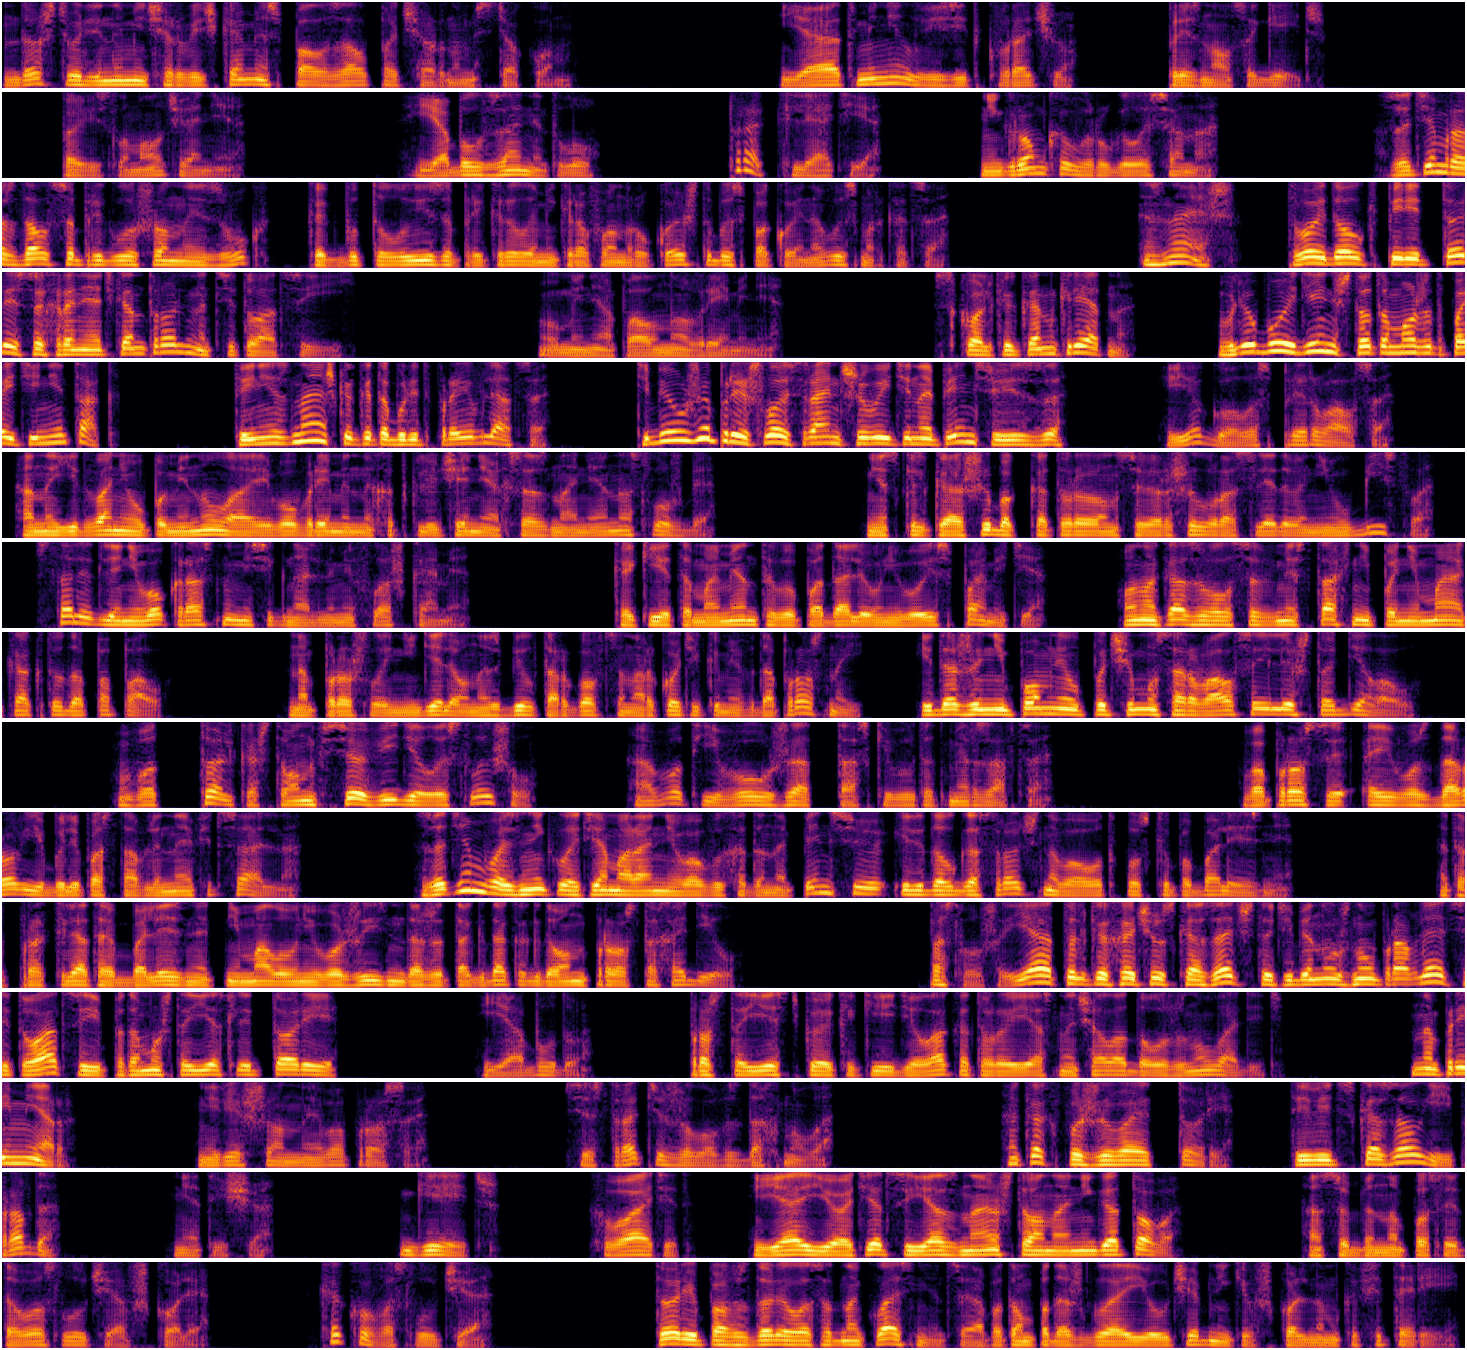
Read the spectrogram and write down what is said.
Дождь водяными червячками сползал по черным стеклам. «Я отменил визит к врачу», — признался Гейдж. Повисло молчание. «Я был занят, Лу». «Проклятье!» — негромко выругалась она. Затем раздался приглушенный звук, как будто Луиза прикрыла микрофон рукой, чтобы спокойно высморкаться. «Знаешь, твой долг перед Тори — сохранять контроль над ситуацией». «У меня полно времени». «Сколько конкретно?» В любой день что-то может пойти не так. Ты не знаешь, как это будет проявляться. Тебе уже пришлось раньше выйти на пенсию из-за...» Ее голос прервался. Она едва не упомянула о его временных отключениях сознания на службе. Несколько ошибок, которые он совершил в расследовании убийства, стали для него красными сигнальными флажками. Какие-то моменты выпадали у него из памяти. Он оказывался в местах, не понимая, как туда попал. На прошлой неделе он избил торговца наркотиками в допросной и даже не помнил, почему сорвался или что делал. Вот только что он все видел и слышал, а вот его уже оттаскивают от мерзавца. Вопросы о его здоровье были поставлены официально. Затем возникла тема раннего выхода на пенсию или долгосрочного отпуска по болезни. Эта проклятая болезнь отнимала у него жизнь даже тогда, когда он просто ходил. «Послушай, я только хочу сказать, что тебе нужно управлять ситуацией, потому что если Тори...» «Я буду», Просто есть кое-какие дела, которые я сначала должен уладить. Например, нерешенные вопросы. Сестра тяжело вздохнула. «А как поживает Тори? Ты ведь сказал ей, правда?» «Нет еще». «Гейдж, хватит. Я ее отец, и я знаю, что она не готова. Особенно после того случая в школе». «Какого случая?» Тори повздорила с одноклассницей, а потом подожгла ее учебники в школьном кафетерии.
